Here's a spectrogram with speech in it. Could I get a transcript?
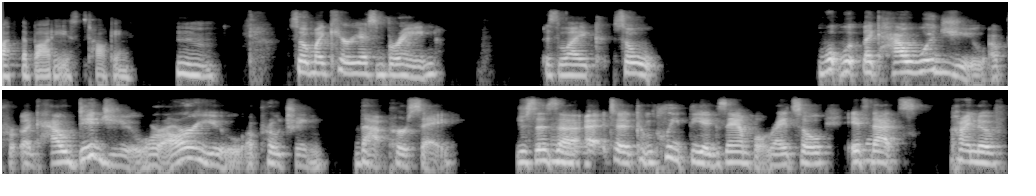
what the body is talking. Mm. So my curious brain is like, so what would like how would you like how did you or are you approaching that per se just as a, mm-hmm. a to complete the example right so if yeah. that's kind of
